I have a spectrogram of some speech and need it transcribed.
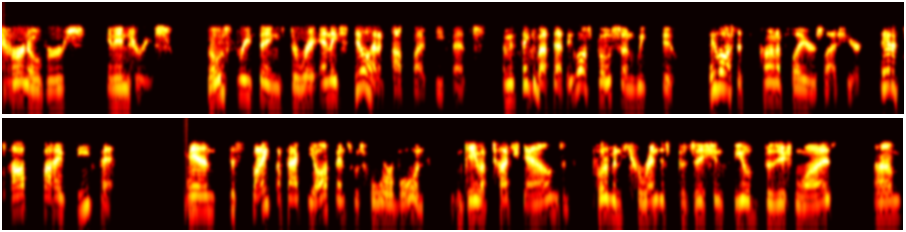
mm-hmm. turnovers, and injuries. Those three things derail, and they still had a top five defense. I mean, think about that. They lost Bosa in week two. They lost a ton of players last year. They had a top five defense. And despite the fact the offense was horrible and gave up touchdowns and put them in horrendous position, field position wise, um,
